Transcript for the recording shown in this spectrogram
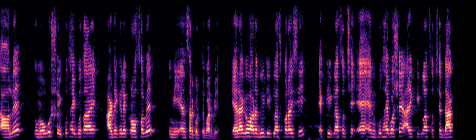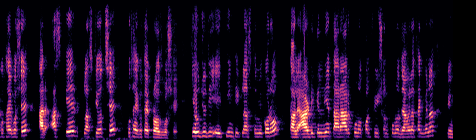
তাহলে তুমি অবশ্যই কোথায় কোথায় আর্টিকেলে ক্রস হবে, তুমি অ্যান্সার করতে পারবে। এর আগেও আরও দুইটি ক্লাস করাইছি। একটি ক্লাস হচ্ছে এ এন কোথায় বসে, আরেকটি ক্লাস হচ্ছে দা কোথায় বসে, আর আজকের ক্লাসটি হচ্ছে কোথায় কোথায় ক্রস বসে। কেউ যদি এই তিনটি ক্লাস তুমি করো, তাহলে আর্টিকেল নিয়ে তার আর কোনো কনফিউশন কোনো ঝামেলা থাকবে না। তুমি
